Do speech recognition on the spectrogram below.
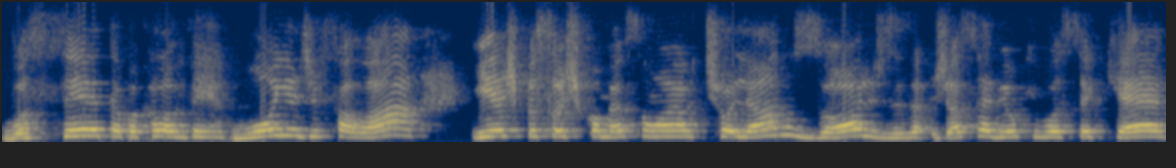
Você tá com aquela vergonha de falar e as pessoas começam a te olhar nos olhos, já saber o que você quer,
